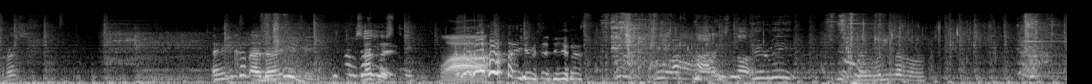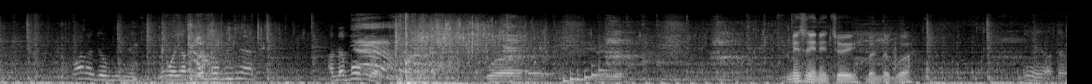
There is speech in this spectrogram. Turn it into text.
Terus? Eh ini kan ada ini. Kita bisa use. Iya bisa di use. Wah, Haris toh. Bener-bener. Mana zombinya? Oh, banyak banget zombinya. Ada bom nggak? Wah. Ini sih ini cuy, bantu gua. Iya, OTW.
